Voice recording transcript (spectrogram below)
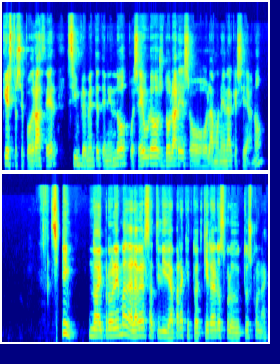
que esto se podrá hacer simplemente teniendo pues euros, dólares o la moneda que sea, ¿no? Sí, no hay problema, da la versatilidad para que tú adquieras los productos con la,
